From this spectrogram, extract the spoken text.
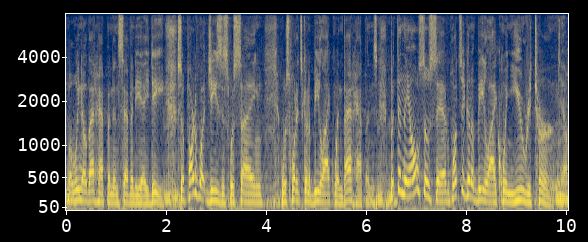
Well, we know that happened in 70 AD. Mm-hmm. So part of what Jesus was saying was what it's going to be like when that happens. Mm-hmm. But then they also said, what's it going to be like when you return? Yeah,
